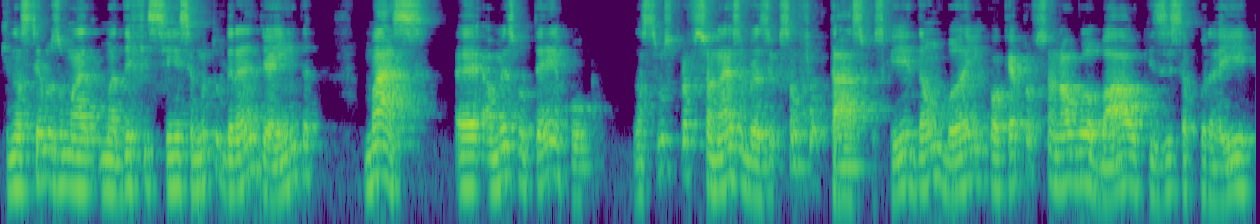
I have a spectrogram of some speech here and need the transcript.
que nós temos uma, uma deficiência muito grande ainda, mas, é, ao mesmo tempo, nós temos profissionais no Brasil que são fantásticos, que dão um banho em qualquer profissional global que exista por aí.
